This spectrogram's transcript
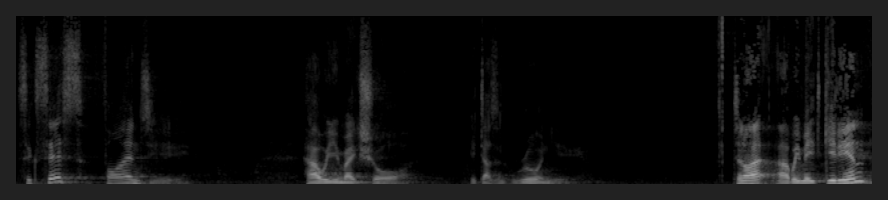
success finds you, how will you make sure it doesn't ruin you? Tonight uh, we meet Gideon.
